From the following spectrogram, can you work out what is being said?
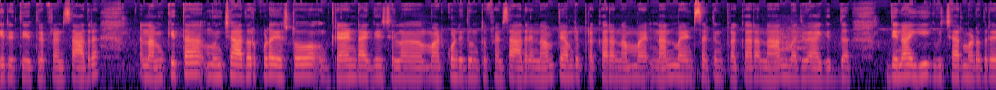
ಈ ರೀತಿ ಇತ್ತು ಫ್ರೆಂಡ್ಸ್ ಆದ್ರೆ ನಮ್ಗಿಂತ ಮುಂಚೆ ಆದವ್ರು ಕೂಡ ಎಷ್ಟೋ ಗ್ರ್ಯಾಂಡಾಗಿ ಚೆಲ್ಲ ಮಾಡ್ಕೊಂಡಿದ್ದುಂಟು ಫ್ರೆಂಡ್ಸ್ ಆದರೆ ನಮ್ಮ ಫ್ಯಾಮ್ಲಿ ಪ್ರಕಾರ, ನಮ್ಮ ನನ್ನ ಮೈಂಡ್ ಸೆಟ್ಟಿನ ಪ್ರಕಾರ ನಾನು ಮದುವೆ ಆಗಿದ್ದ ದಿನ ಈಗ ವಿಚಾರ ಮಾಡಿದ್ರೆ,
